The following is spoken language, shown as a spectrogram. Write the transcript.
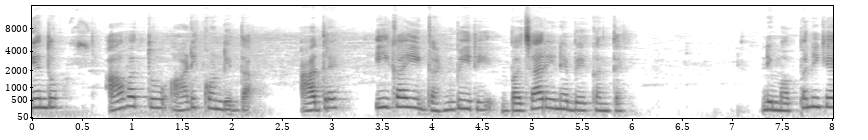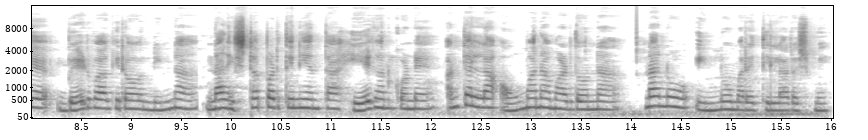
ಎಂದು ಆವತ್ತು ಆಡಿಕೊಂಡಿದ್ದ. ಆದರೆ ಈಗ ಈ ಗಂಡ್ಬೀರಿ ಬಜಾರಿನೇ ಬೇಕಂತೆ. ನಿಮ್ಮಪ್ಪನಿಗೆ ಬೇಡವಾಗಿರೋ ನಿನ್ನ ನಾನು ಇಷ್ಟಪಡ್ತೀನಿ ಅಂತ ಹೇಗೆ ಅಂದ್ಕೊಂಡೆ ಅಂತೆಲ್ಲ ಅವಮಾನ ಮಾಡಿದವನ್ನ ನಾನು ಇನ್ನೂ ಮರೆತಿಲ್ಲ ರಶ್ಮಿ.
